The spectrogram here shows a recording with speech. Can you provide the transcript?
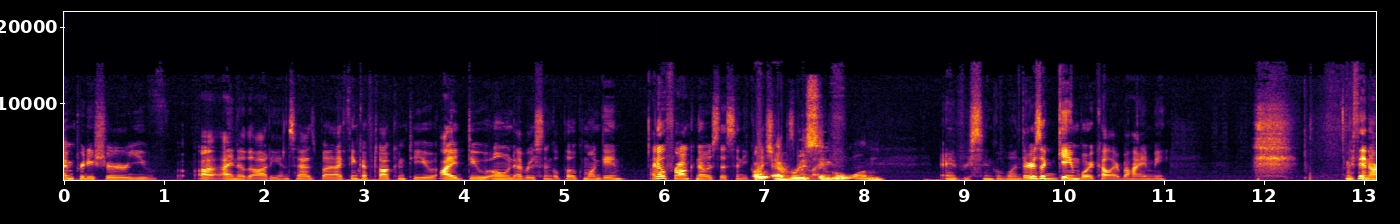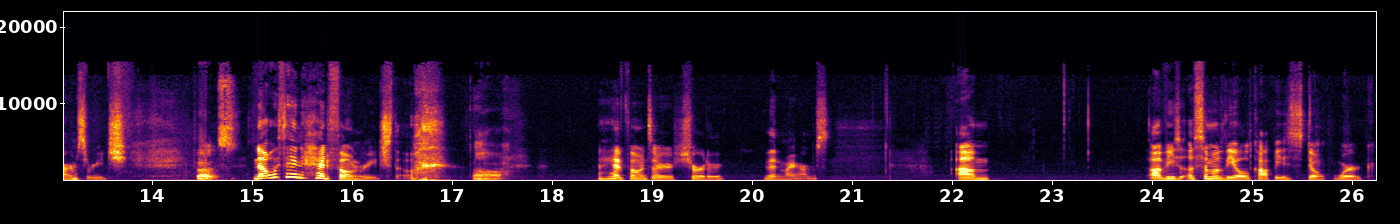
I'm pretty sure you've. Uh, I know the audience has, but I think I've talked to you. I do own every single Pokemon game. I know Frank knows this, and he Oh, every my life. single one. Every single one. There's a Game Boy Color behind me, within arm's reach. That's Not within headphone reach, though. uh my headphones are shorter than my arms. Um. Obviously, some of the old copies don't work,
